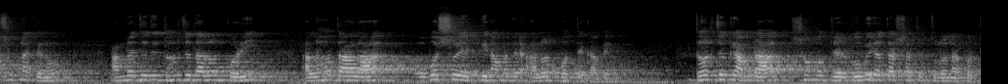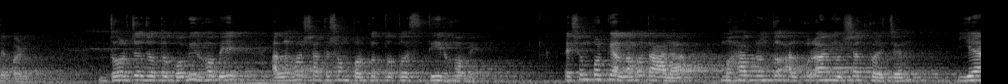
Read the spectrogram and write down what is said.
আসুক না কেন, আমরা যদি ধৈর্য ধারণ করি, আল্লাহ তাআলা অবশ্যই একদিন আমাদের আলোর পথ দেখাবেন। ধৈর্যকে আমরা সমুদ্রের গভীরতার সাথে তুলনা করতে পারি। ধৈর্য যত গভীর হবে, আল্লাহর সাথে সম্পর্ক তত স্থির হবে। এ সম্পর্কে আল্লাহ তাআলা মহাগ্রন্থ আল কোরআন ইরশাদ করেছেন, ইয়া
